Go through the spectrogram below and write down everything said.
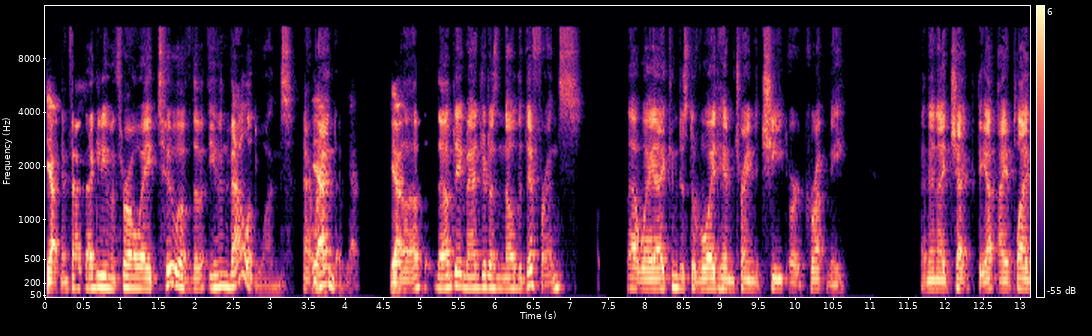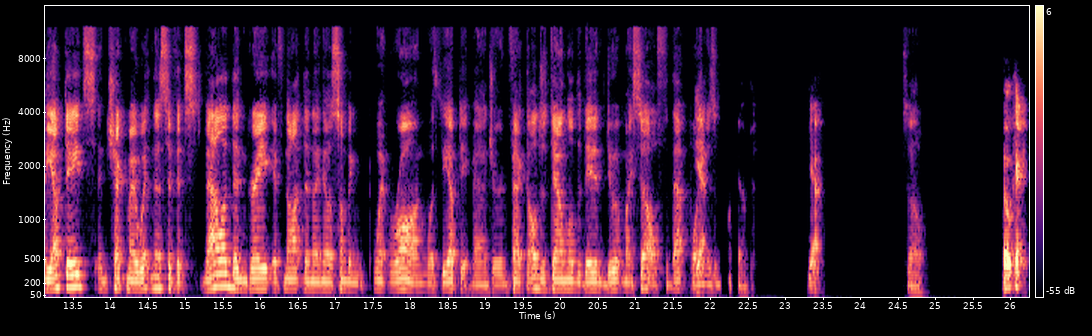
yeah In fact, I could even throw away two of the even valid ones at yeah random. yeah yeah The, the update manager doesn't know the difference. That way I can just avoid him trying to cheat or corrupt me. And then I check the I apply the updates and check my witness. If it's valid, then great. If not, then I know something went wrong with the update manager. In fact, I'll just download the data and do it myself at that point yeah as a backup. yeah So okay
